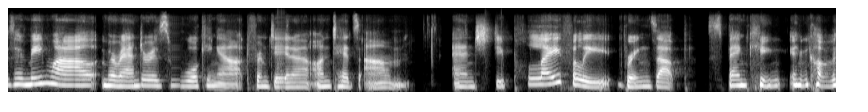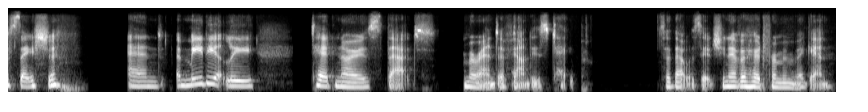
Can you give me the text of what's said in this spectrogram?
So, meanwhile, Miranda is walking out from dinner on Ted's arm and she playfully brings up spanking in conversation. And immediately, Ted knows that Miranda found his tape. So that was it. She never heard from him again.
